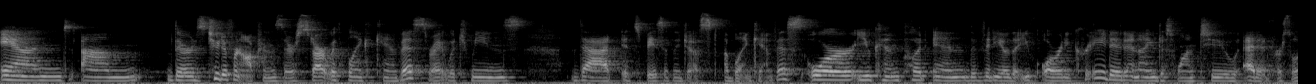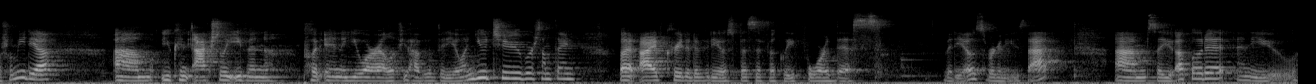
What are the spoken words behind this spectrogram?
and um, there's two different options. There's start with blank canvas, right? Which means that it's basically just a blank canvas, or you can put in the video that you've already created and now you just want to edit for social media. Um, you can actually even put in a URL if you have a video on YouTube or something, but I've created a video specifically for this video, so we're gonna use that. Um, so you upload it and you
